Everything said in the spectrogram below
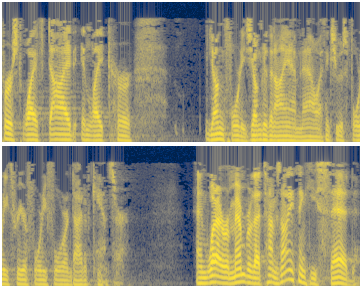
first wife died in like her young 40s, younger than I am now. I think she was 43 or 44 and died of cancer. And what I remember of that time is not anything he said,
